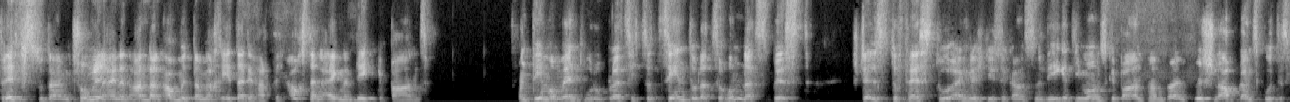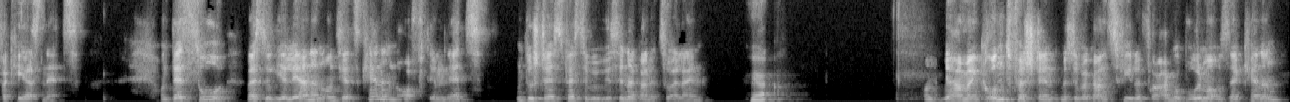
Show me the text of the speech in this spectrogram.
triffst du da im Dschungel einen anderen, auch mit der Machete, der hat sich auch seinen eigenen Weg gebahnt. Und dem Moment, wo du plötzlich zu zehnt oder zu hundert bist, stellst du fest, du eigentlich diese ganzen Wege, die wir uns gebahnt haben, war inzwischen auch ganz gutes Verkehrsnetz. Und das so, weißt du, wir lernen uns jetzt kennen oft im Netz und du stellst fest, wir sind ja gar nicht so allein. Ja. Und wir haben ein Grundverständnis über ganz viele Fragen, obwohl wir uns nicht kennen.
